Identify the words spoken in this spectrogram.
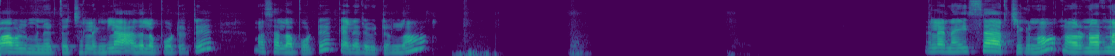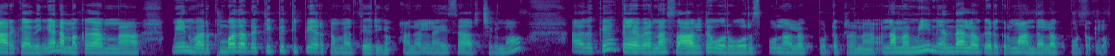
வாவல் மீன் எடுத்து வச்சிடலைங்களா அதில் போட்டுட்டு மசாலா போட்டு கிளறி விட்டுடலாம். நல்லா நைஸாக அரைச்சிக்கணும். நொர நொரன்னு அரைக்காதீங்க. நமக்கு மீன் வறுக்கும்போது அப்படியே திப்பி திப்பியாக இருக்க மாதிரி தெரியும். அதனால் நைஸாக அரைச்சிக்கணும். அதுக்கு தேவையான சால்ட்டு ஒரு ஒரு ஸ்பூன் அளவுக்கு போட்டுக்கிறேன். நம்ம மீன் எந்த அளவுக்கு எடுக்கிறோமோ அந்த அளவுக்கு போட்டுக்கலாம்.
